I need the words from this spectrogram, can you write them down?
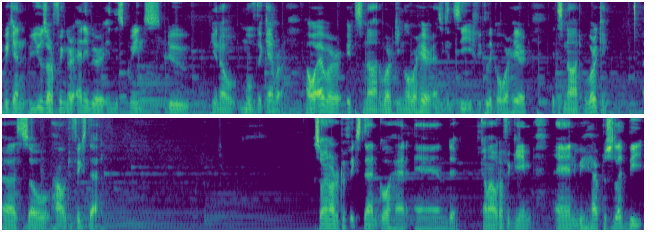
we can use our finger anywhere in the screens to you know move the camera. However it's not working over here. As you can see if we click over here it's not working. Uh, so how to fix that? So in order to fix that go ahead and come out of a game and we have to select the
